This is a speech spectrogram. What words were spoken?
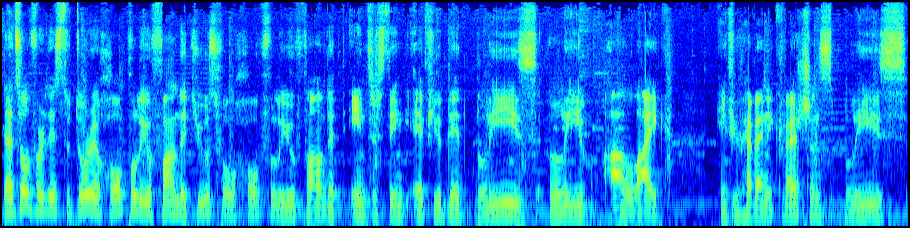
That's all for this tutorial, hopefully you found it useful, hopefully you found it interesting. If you did, please leave a like. If you have any questions, please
